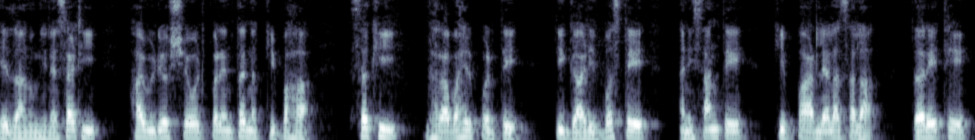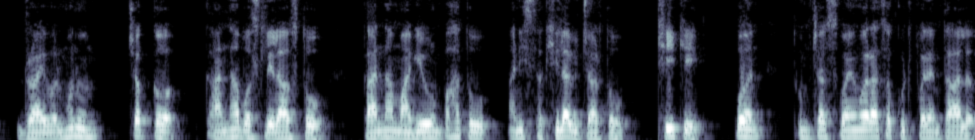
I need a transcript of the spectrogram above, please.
हे जाणून घेण्यासाठी हा व्हिडिओ शेवटपर्यंत नक्की पहा. सखी घराबाहेर पडते ती गाडीत बसते आणि सांगते की पार्ल्याला चला तर येथे ड्रायव्हर म्हणून चक्क कान्हा बसलेला असतो. कान्हा मागे येऊन पाहतो आणि सखीला विचारतो ठीक आहे पण तुमच्या स्वयंवराचं कुठपर्यंत आलं?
